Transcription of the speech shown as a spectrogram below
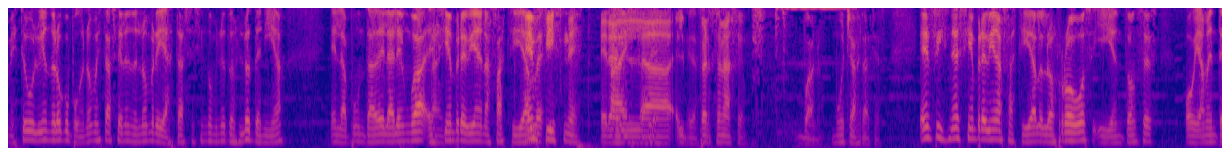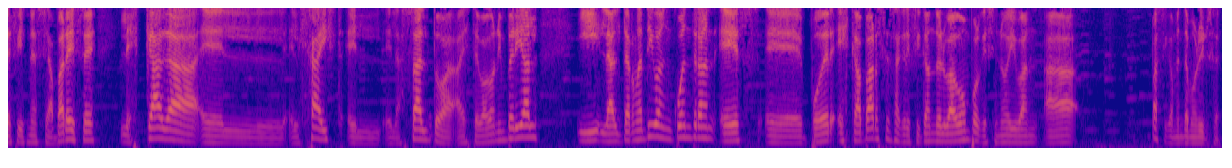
me estoy volviendo loco porque no me está saliendo el nombre y hasta hace cinco minutos lo tenía en la punta de la lengua, eh, siempre vienen a fastidiarle. En Fisnest era Ahí el, la- el personaje. Bueno, muchas gracias. En Fitness siempre viene a fastidiarle los robos y entonces, obviamente, Fitness se aparece, les caga el, el heist, el, el asalto a, a este vagón imperial y la alternativa que encuentran es eh, poder escaparse sacrificando el vagón porque si no iban a básicamente a morirse.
